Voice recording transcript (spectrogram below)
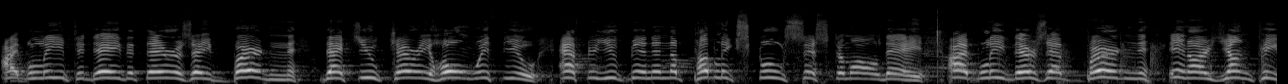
I believe today that there is a burden that you carry home with you after you've been in the public school system all day. I believe there's a burden in our young people,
